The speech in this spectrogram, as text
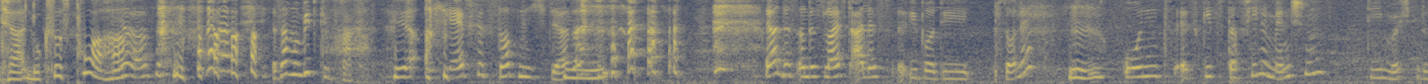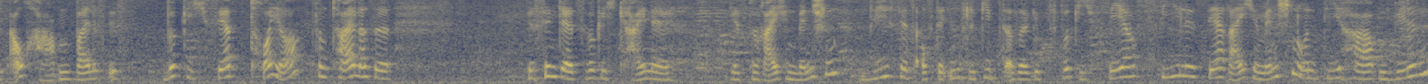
Tja, Luxus pur, ha? ja. das haben wir mitgebracht. Ja. Das gäbe es jetzt dort nicht. Ja, ja das, und das läuft alles über die Sonne. Und es gibt da viele Menschen, die möchten das auch haben, weil es ist wirklich sehr teuer zum Teil. Also wir sind ja jetzt wirklich keine jetzt so reichen Menschen, wie es jetzt auf der Insel gibt. Also da gibt es wirklich sehr viele, sehr reiche Menschen und die haben Villen.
